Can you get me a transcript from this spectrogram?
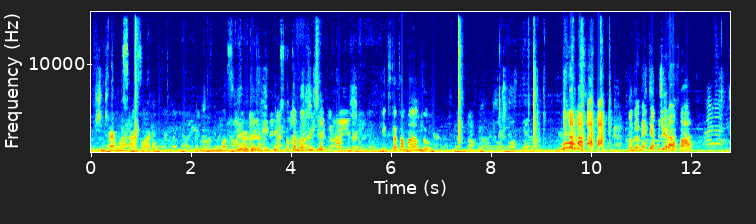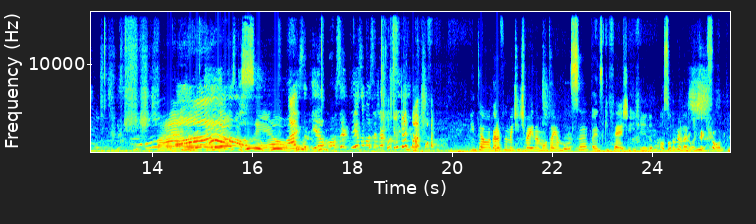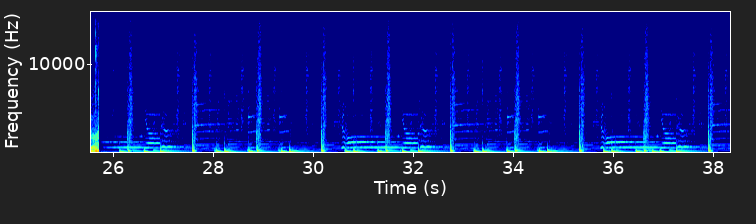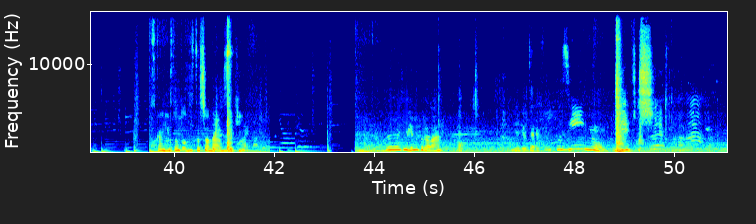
A gente vai almoçar agora. Tomando uma mimosinha, o Arthur tá ali. O que tu tá tomando, Arthur? O que tu tá tomando? Não deu nem tempo de gravar. Vai, meu Deus do céu! Mais do que eu, com certeza você já conseguiu. Então, agora finalmente a gente vai ir na montanha russa antes que feche. A gente ainda não passou, na verdade, de fome. Carrinhos estão todos estacionados aqui. Ai, que lindo por lá. E eu quero um cozinho. Gift.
